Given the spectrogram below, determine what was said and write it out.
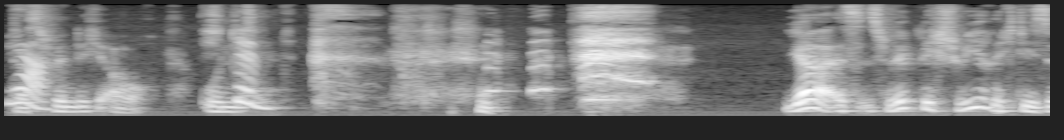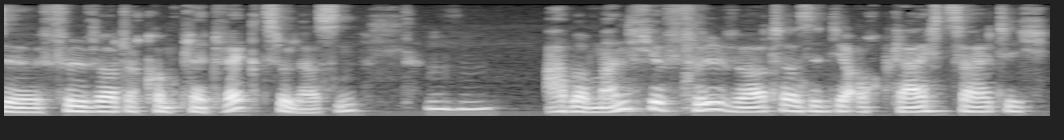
Das Ja, finde ich auch. Und stimmt. ja, es ist wirklich schwierig, diese Füllwörter komplett wegzulassen. Mhm. Aber manche Füllwörter sind ja auch gleichzeitig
